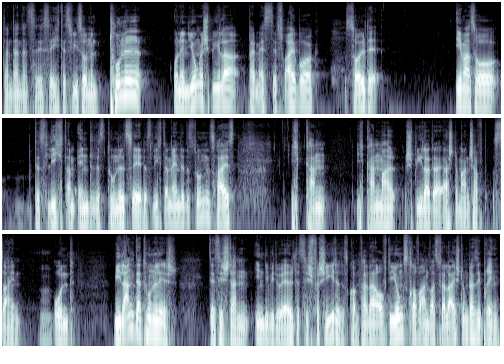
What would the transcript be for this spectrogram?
dann, dann, dann sehe ich das wie so einen Tunnel und ein junger Spieler beim SC Freiburg sollte immer so das Licht am Ende des Tunnels sehen. Das Licht am Ende des Tunnels heißt, ich kann, ich kann mal Spieler der ersten Mannschaft sein. Und wie lang der Tunnel ist, das ist dann individuell, das ist verschieden. Das kommt halt auf die Jungs drauf an, was für Leistung da sie bringen.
